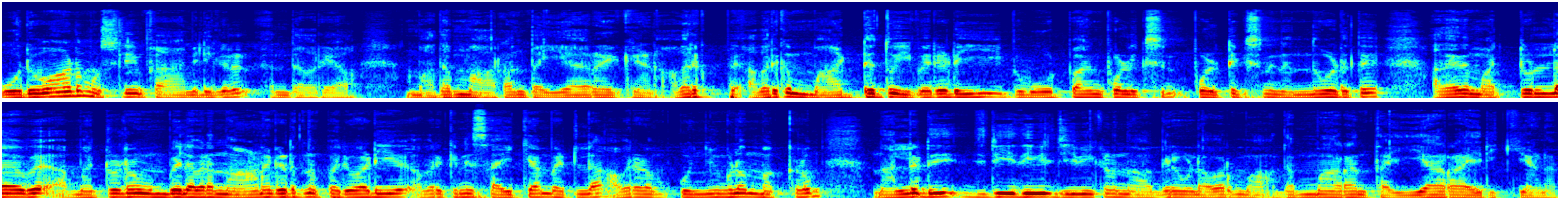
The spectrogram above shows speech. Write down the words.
ഒരുപാട് മുസ്ലിം ഫാമിലികൾ എന്താ പറയുക മതം മാറാൻ തയ്യാറായിരിക്കുകയാണ്. അവർക്ക് അവർക്ക് മടുത്തു. ഇവരുടെ ഈ വോട്ട് ബാങ്ക് പൊളിക്സ് പൊളിറ്റിക്സിന് നിന്നുകൊടുത്ത് അതായത് മറ്റുള്ള മറ്റുള്ളവരുടെ മുമ്പിൽ അവരെ നാണം നാണകെടുന്ന പരിപാടി അവർക്കിനി സഹിക്കാൻ പറ്റില്ല. അവരുടെ കുഞ്ഞുങ്ങളും മക്കളും നല്ല രീതിയിൽ ജീവിക്കണം എന്ന് ആഗ്രഹമുണ്ട്. അവർ മതം മാറാൻ തയ്യാറായിരിക്കുകയാണ്.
